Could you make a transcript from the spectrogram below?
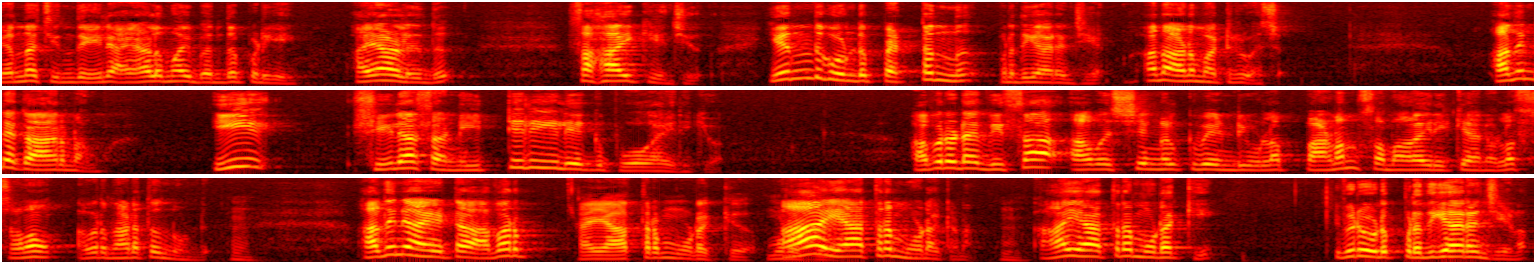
എന്ന ചിന്തയിൽ അയാളുമായി ബന്ധപ്പെടുകയും അയാൾ ഇത് സഹായിക്കുകയും ചെയ്തു. എന്തുകൊണ്ട് പെട്ടെന്ന് പ്രതികാരം ചെയ്യാം? അതാണ് മറ്റൊരു വശം. അതിന്റെ കാരണം ഈ ഷീല സണ്ണി ഇറ്റലിയിലേക്ക് പോകാതിരിക്കുക. അവരുടെ വിസ ആവശ്യങ്ങൾക്ക് വേണ്ടിയുള്ള പണം സമാഹരിക്കാനുള്ള ശ്രമം അവർ നടത്തുന്നുണ്ട്. അതിനായിട്ട് അവർ ആ യാത്ര മുടക്കുക ആ യാത്ര മുടക്കണം. ആ യാത്ര മുടക്കി ഇവരോട് പ്രതികാരം ചെയ്യണം.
